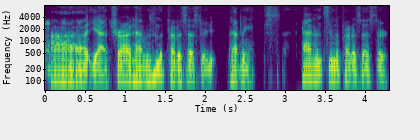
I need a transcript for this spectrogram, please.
uh, yeah, I tried. Haven't seen the predecessor. Having haven't seen the predecessor.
